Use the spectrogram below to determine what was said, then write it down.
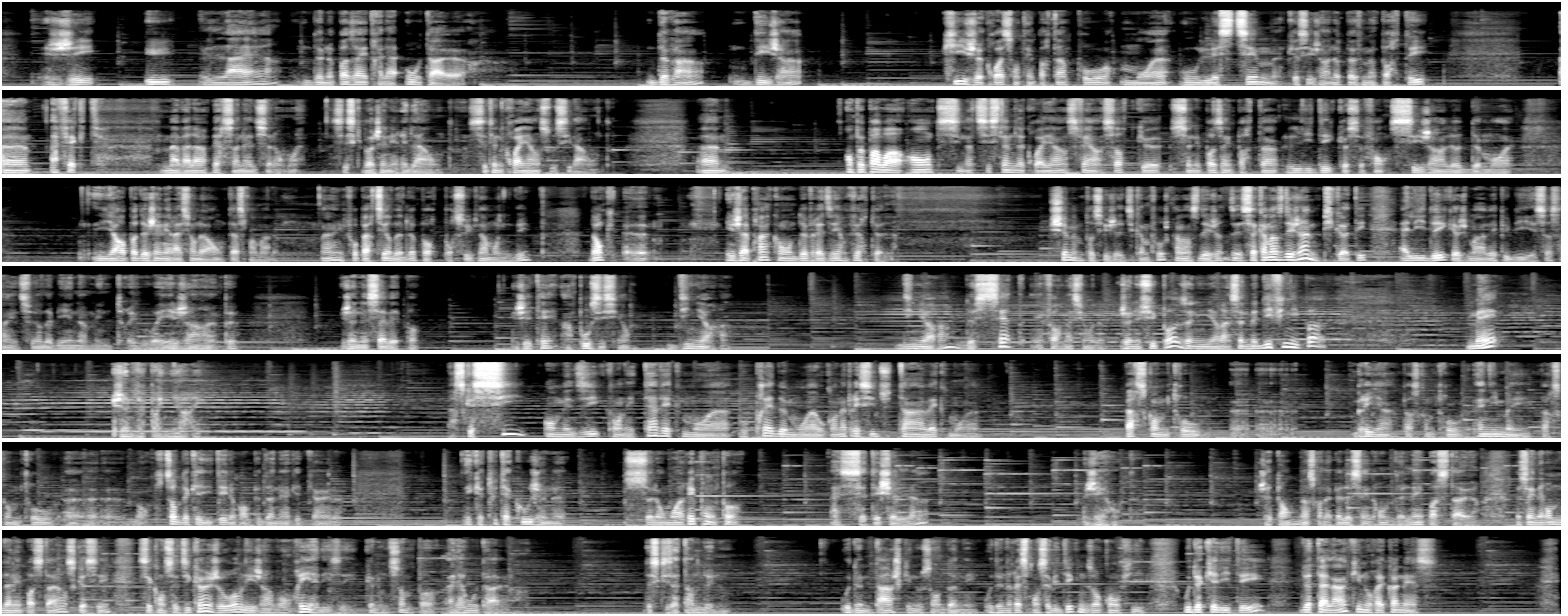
j'ai eu l'air de ne pas être à la hauteur devant des gens qui, je crois, sont importants pour moi ou l'estime que ces gens-là peuvent me porter euh, affecte ma valeur personnelle selon moi. C'est ce qui va générer de la honte. C'est une croyance aussi, la honte. Euh, on ne peut pas avoir honte si notre système de croyance fait en sorte que ce n'est pas important l'idée que se font ces gens-là de moi. Il n'y aura pas de génération de honte à ce moment-là. Hein? Il faut partir de là pour poursuivre dans mon idée. Donc, euh, et j'apprends qu'on devrait dire virtuel. Je sais même pas si je le dis comme faux, je commence déjà, ça commence déjà à me picoter à l'idée que je m'en vais publier ça sans être sûr de bien nommer le truc. Vous voyez, genre un peu. Je ne savais pas. J'étais en position d'ignorant. D'ignorant de cette information-là. Je ne suis pas un ignorant, ça ne me définit pas. Mais je ne veux pas ignorer. Parce que si on me dit qu'on est avec moi, ou près de moi, ou qu'on apprécie du temps avec moi, parce qu'on me trouve euh, euh, brillant, parce qu'on me trouve animé, parce qu'on me trouve, euh, bon, toutes sortes de qualités qu'on peut donner à quelqu'un, et que tout à coup, je ne, selon moi, réponds pas à cette échelle-là, j'ai honte je tombe dans ce qu'on appelle le syndrome de l'imposteur. Le syndrome de l'imposteur, ce que c'est, c'est qu'on se dit qu'un jour, les gens vont réaliser que nous ne sommes pas à la hauteur de ce qu'ils attendent de nous, ou d'une tâche qui nous sont données, ou d'une responsabilité qu'ils nous ont confiée, ou de qualité, de talent qu'ils nous reconnaissent.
